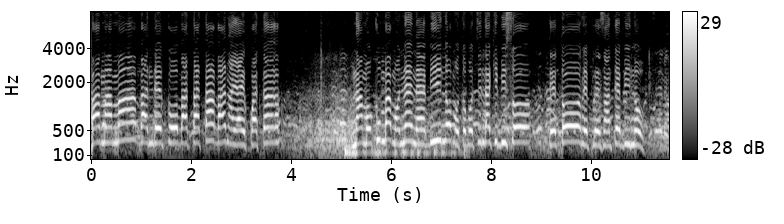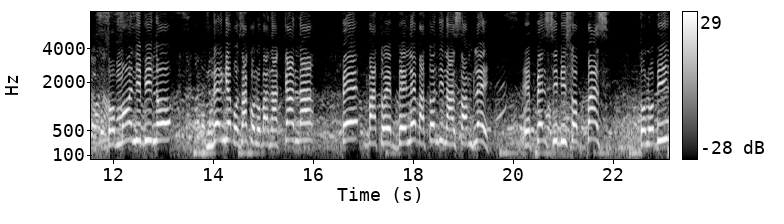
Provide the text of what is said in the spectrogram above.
bamama bandeko batata bana ya équateur na mokumba monene bino moto botindaki biso te torepresente bino tomoni bino ndenge boza koloba na kanda mpe bato ebele batondi na assemblee epesi biso mpasi tolobi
